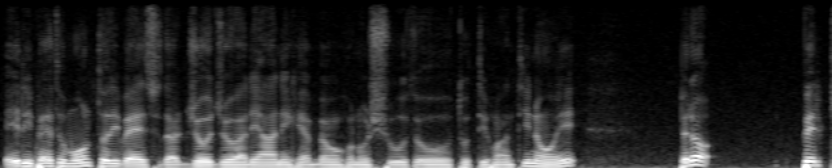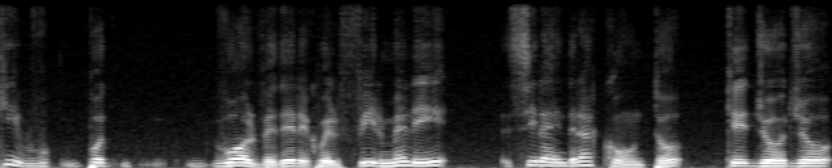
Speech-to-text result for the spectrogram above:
e ripeto molto diverso dal Giorgio Ariani che abbiamo conosciuto tutti quanti noi, però per chi vu- po- vuol vedere quel film lì si renderà conto che Giorgio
